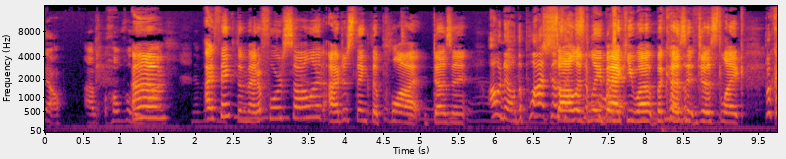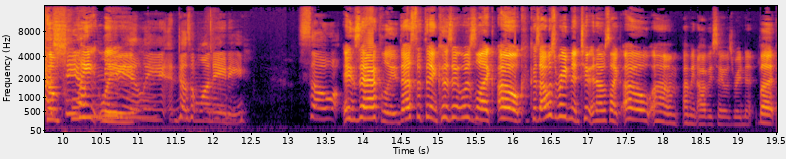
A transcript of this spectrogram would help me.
No. Uh, hopefully Um, not. I think the metaphor's solid. I just think the plot doesn't Oh no, the plot doesn't solidly back it. you up because No. it just like because she completely- immediately does a 180. So Exactly. That's the thing. Because it was like, oh, because I was reading it too, and I was like, oh, um, I mean, obviously I was reading it, but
